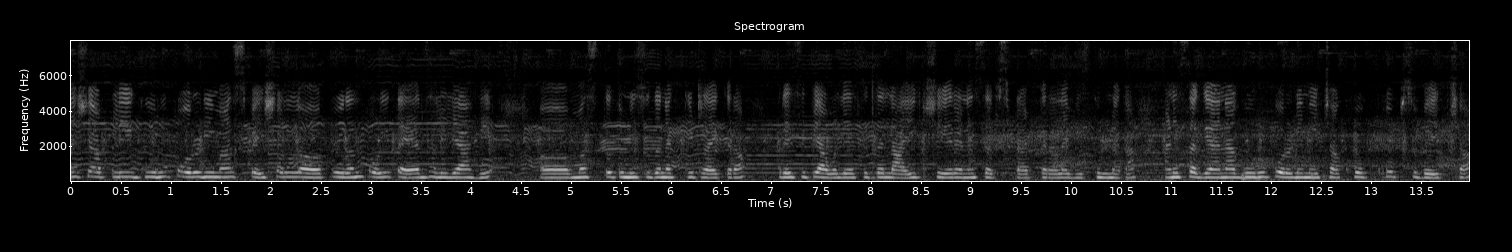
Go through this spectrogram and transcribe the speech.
अशी आपली गुरुपौर्णिमा स्पेशल पुरणपोळी तयार झालेली आहे. मस्त तुम्ही सुद्धा नक्की ट्राय करा. रेसिपी आवडली असेल तर लाईक शेअर आणि सबस्क्राईब करायला विसरू नका. आणि सगळ्यांना गुरुपौर्णिमेच्या खूप खूप शुभेच्छा.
